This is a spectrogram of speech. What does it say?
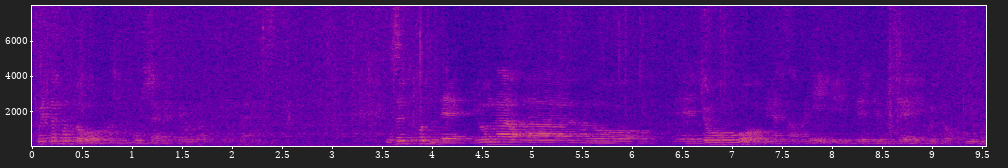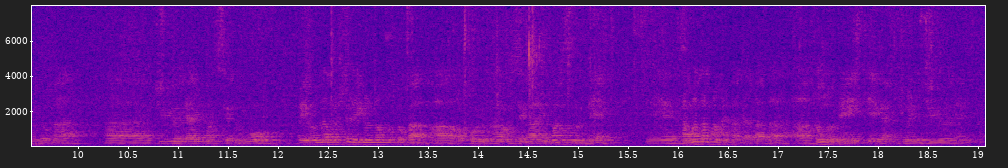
こういったことをあの申し上げておるわけでございます。そういったことでいろんなああの、えー、情報を皆様に提供していくということがあ重要でありますけれどもいろんな場所でいろんなことがあ起こる可能性がありますのでさまざまな方々との連携が非常に重要であります。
